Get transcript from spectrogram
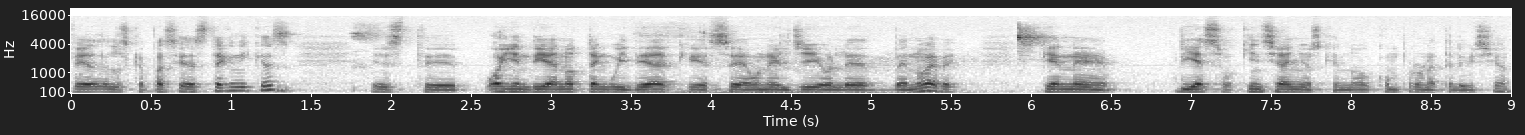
las capacidades técnicas. Este, hoy en día no tengo idea que sea un LG OLED B9. Tiene 10 o 15 años que no compro una televisión.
